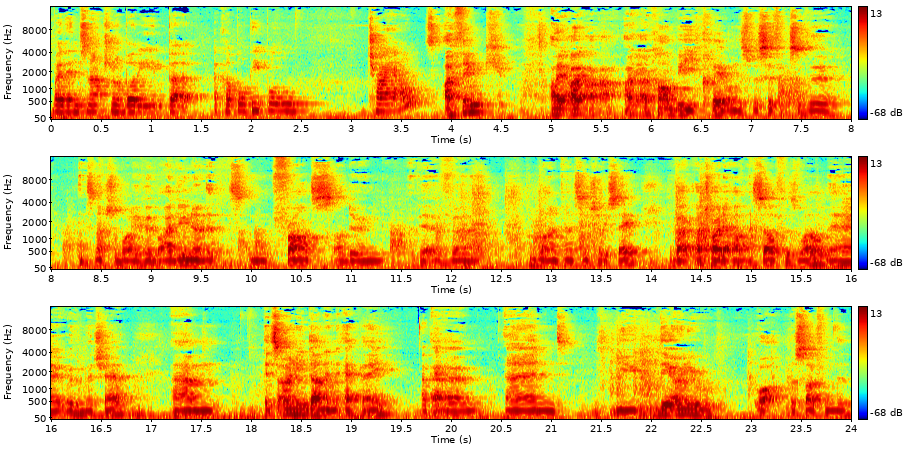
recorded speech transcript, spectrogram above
by the international body, but a couple people try out. I think I, I, I, I can't be clear on the specifics of the international body of it, but I do know that France are doing a bit of uh, blind fencing, shall we say. In fact, I tried it out myself as well uh, within the chair. Um, it's only done in épée, Okay. um, and you the only well aside from the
